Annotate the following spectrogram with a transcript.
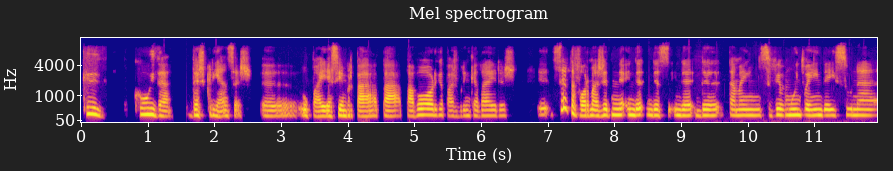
que cuida das crianças. Uh, o pai é sempre para, para, para, a borga, para as brincadeiras. Uh, de certa forma, a gente ainda, ainda, ainda, ainda, também se vê muito ainda isso na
